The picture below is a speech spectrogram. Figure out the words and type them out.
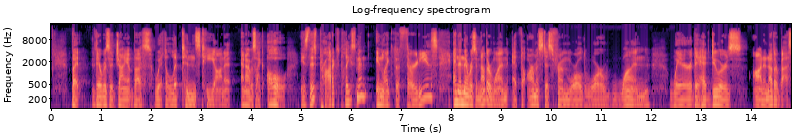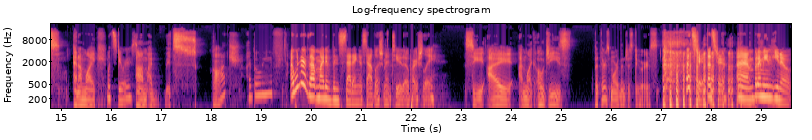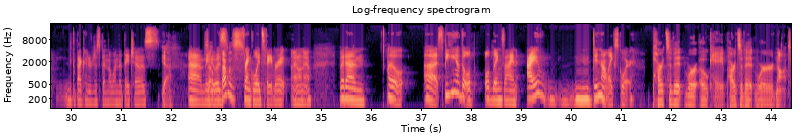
But there was a giant bus with a Lipton's tea on it. And I was like, oh, is this product placement in like the 30s? And then there was another one at the armistice from World War One where they had Dewar's on another bus. And I'm like, What's Dewar's? um, I, it's Scotch, I believe. I wonder if that might have been setting establishment too, though, partially. See, I, I'm like, oh, geez. But there's more than just Dewar's. That's true. That's true. Um, but I mean, you know, that could have just been the one that they chose. yeah. Um, maybe So, it was, that was- Frank Lloyd's favorite. I don't know. But um, oh, uh, speaking of the old Auld Lang Syne, I n- did not like score. parts of it were okay parts of it were not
